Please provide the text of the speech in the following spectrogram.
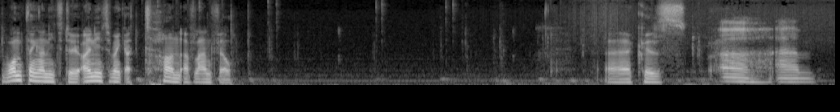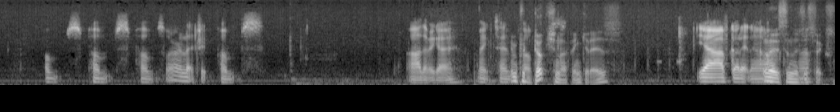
One thing I need to do, I need to make a ton of landfill. Because Oh, um, pumps, pumps, pumps. Where are electric pumps? Ah, there we go. Make ten in pumps. production, I think it is. Yeah, I've got it now. No, it's in logistics.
